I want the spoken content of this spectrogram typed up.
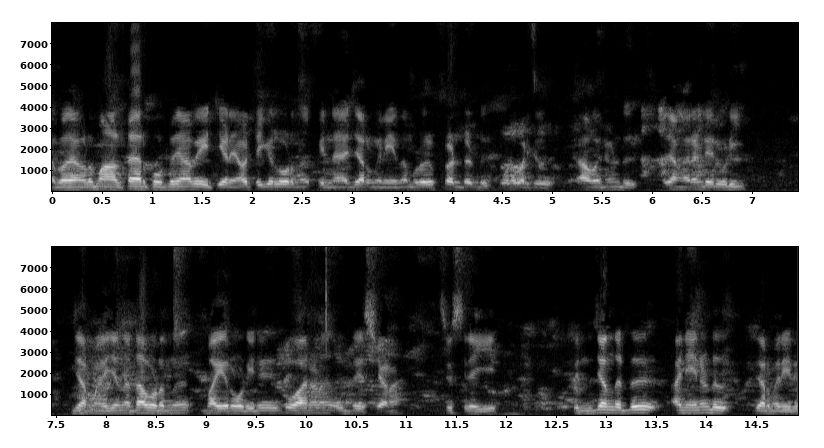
അപ്പൊ ഞങ്ങൾ മാൾട്ട എയർപോർട്ടിൽ ഞാൻ വെയിറ്റ് ചെയ്യണം. ഞാൻ ഒറ്റയ്ക്കുള്ള ഓടുന്നു പിന്നെ ജർമ്മനിയിൽ നമ്മുടെ ഒരു ഫ്രണ്ട് ഉണ്ട് കൂടെ പഠിച്ചത്. അവനുണ്ട്. ഞങ്ങൾ രണ്ടുപേരും കൂടി ജർമ്മനിയിൽ ചെന്നിട്ട് അവിടെ നിന്ന് ബൈ റോഡിൽ പോകാനാണ് ഉദ്ദേശിച്ചാണ് സ്വിസിലേക്ക് പിന്നെ ചെന്നിട്ട് അനിയനുണ്ട് ജർമ്മനിയിൽ.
